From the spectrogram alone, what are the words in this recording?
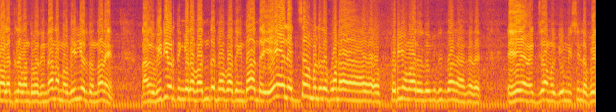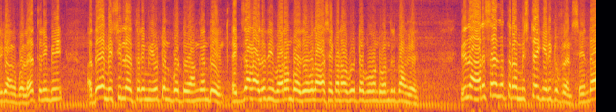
பாலத்தில் வந்து பார்த்தீங்கன்னா நம்ம வீடியோ எடுத்தோம் தானே? நாங்கள் வீடியோ எடுத்து இங்கே வந்துட்டோம் பார்த்தீங்கன்னா அந்த ஏஎல் எக்ஸாம் எழுத போன பொடிய மாதிரி இருக்குதாங்க அங்கே ஏஎம் எக்ஸாமுக்கு மிஷினில் போயிருக்காங்க போல். திரும்பி அதே மிஷினில் திரும்பி யூட்டன் போட்டு அங்கேருந்து எக்ஸாம் எழுதி வரும்போது எவ்வளோ ஆசை கனவு வீட்டை போட்டு வந்திருப்பாங்க. இதில் அரசாங்கத்தில் மிஸ்டேக் இருக்குது ஃப்ரெண்ட்ஸ் ஏண்டா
